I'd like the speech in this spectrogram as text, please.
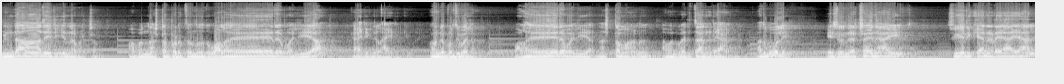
മിണ്ടാതെ ഇരിക്കുന്ന പക്ഷം അവൻ നഷ്ടപ്പെടുത്തുന്നത് വളരെ വലിയ കാര്യങ്ങളായിരിക്കും. അവന്റെ പ്രതിഫലം വളരെ വലിയ നഷ്ടമാണ് അവൻ വരുത്താനിടയാകുന്നത്. അതുപോലെ യേശുവിന് രക്ഷകനായി സ്വീകരിക്കാനിടയായാൽ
